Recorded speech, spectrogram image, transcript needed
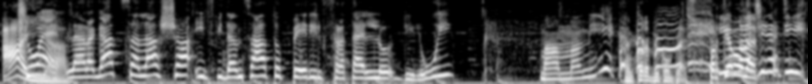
Aia. Cioè, la ragazza lascia il fidanzato per il fratello di lui? Mamma mia. Ancora più complesso. Partiamo da- Immaginati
